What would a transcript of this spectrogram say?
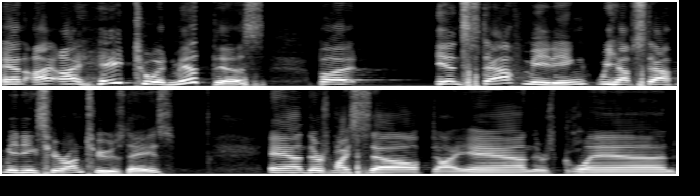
And I, I hate to admit this, but in staff meeting, we have staff meetings here on Tuesdays. And there's myself, Diane, there's Glenn,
